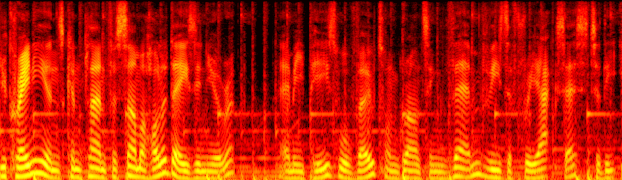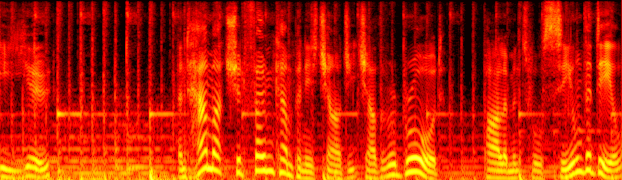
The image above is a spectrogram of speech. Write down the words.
Ukrainians can plan for summer holidays in Europe. MEPs will vote on granting them visa free access to the EU. And how much should phone companies charge each other abroad? Parliament will seal the deal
